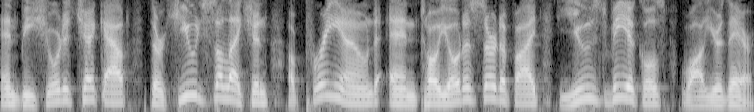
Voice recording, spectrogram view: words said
And be sure to check out their huge selection of pre-owned and Toyota certified used vehicles while you're there.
